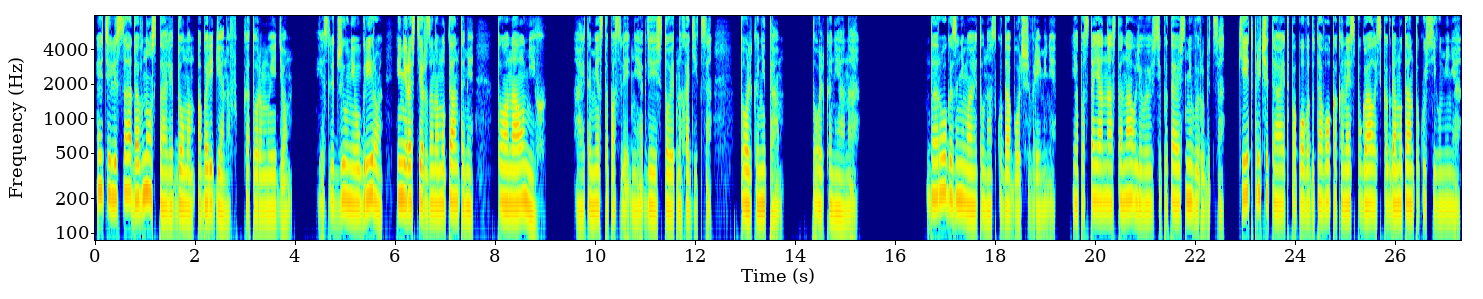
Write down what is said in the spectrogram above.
Эти леса давно стали домом аборигенов, к которым мы идем. Если Джилл не у Гриро и не растерзана мутантами, то она у них. А это место последнее, где ей стоит находиться. Только не там. Только не она. Дорога занимает у нас куда больше времени. Я постоянно останавливаюсь и пытаюсь не вырубиться. Кейт причитает по поводу того, как она испугалась, когда мутант укусил меня.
